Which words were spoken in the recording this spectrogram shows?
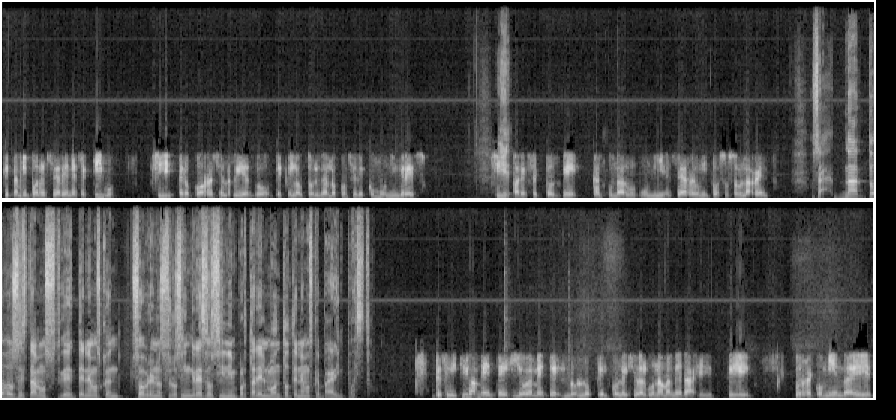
que también puede ser en efectivo, sí, pero corres el riesgo de que la autoridad lo considere como un ingreso, sí, para efectos de calcular un, un ISR, un impuesto sobre la renta. O sea, todos estamos, eh, tenemos sobre nuestros ingresos, sin importar el monto, tenemos que pagar impuesto. Definitivamente, y obviamente lo, que el colegio de alguna manera este, pues recomienda es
